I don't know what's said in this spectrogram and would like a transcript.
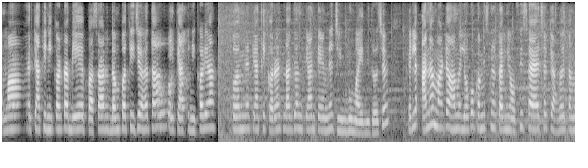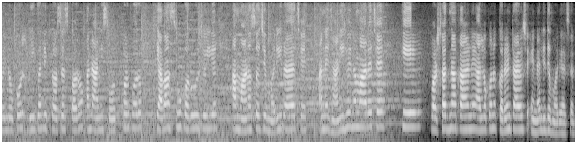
એમાં ત્યાંથી નીકળતા બે પસાર દંપતી જે હતા એ ત્યાંથી નીકળ્યા. તો એમને ત્યાંથી કરંટ લાગ્યો અને ત્યાં તે એમને જીવ ગુમાવી દીધો છે. એટલે આના માટે અમે લોકો કમિશનર સાહેબની ઓફિસ આવ્યા છે કે હવે તમે લોકો લીગલી પ્રોસેસ કરો અને આની શોધખોળ કરો કે આમાં શું કરવું જોઈએ, આ માણસો જે મરી રહ્યા છે અને જાણી જોઈને મારે છે કે વરસાદના કારણે આ લોકોને કરંટ આવ્યો છે, એના લીધે મર્યા છે.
